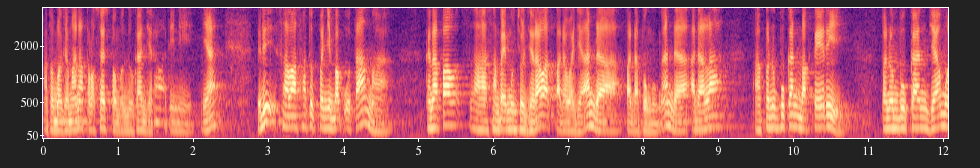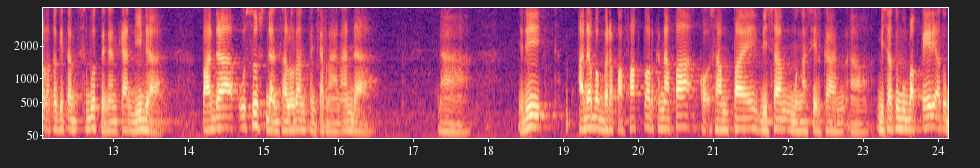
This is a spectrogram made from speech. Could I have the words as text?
atau bagaimana proses pembentukan jerawat ini, ya. Jadi salah satu penyebab utama Kenapa uh, sampai muncul jerawat pada wajah Anda, pada punggung Anda adalah uh, penumpukan bakteri, penumpukan jamur atau kita sebut dengan kandida pada usus dan saluran pencernaan Anda. Nah, jadi ada beberapa faktor kenapa kok sampai bisa menghasilkan uh, bisa tumbuh bakteri atau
